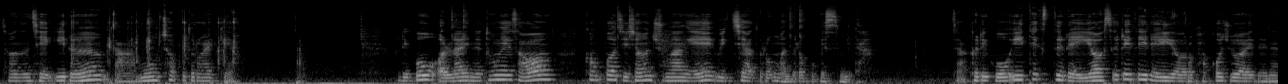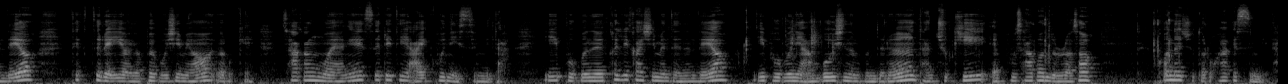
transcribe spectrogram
저는 제 이름 나무 쳐보도록 할게요. 그리고 온라인을 통해서 컴포지션 중앙에 위치하도록 만들어 보겠습니다. 자, 그리고 이 텍스트 레이어 3D 레이어로 바꿔주어야 되는데요. 텍스트 레이어 옆에 보시면 이렇게 사각 모양의 3D 아이콘이 있습니다. 이 부분을 클릭하시면 되는데요. 이 부분이 안 보이시는 분들은 단축키 F4번 눌러서 꺼내주도록 하겠습니다.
